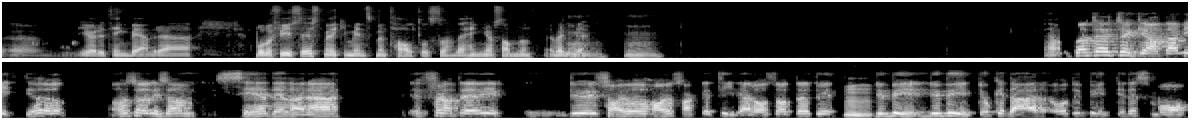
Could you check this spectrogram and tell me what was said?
eh, gjøre ting bedre. Både fysisk, men ikke minst mentalt også. Det henger jo sammen veldig. Mm, mm. Ja, så tenker jeg at det er viktig å, å liksom se det derre For at vi, du jo, har jo sagt det tidligere også, at du, mm. du, du, begynte jo ikke der. Og du begynte i det små.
